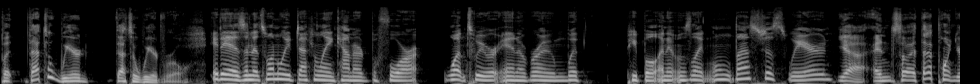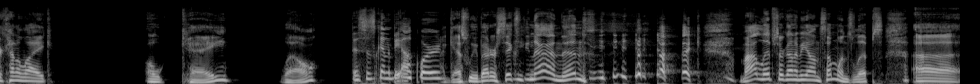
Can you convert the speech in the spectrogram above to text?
but that's a weird. That's a weird rule. It is, and it's one we've definitely encountered before. Once we were in a room with people, and it was like, well, that's just weird. Yeah, and so at that point, you're kind of like, okay, well, This is going to be awkward. I guess we better 69 then. like, my lips are going to be on someone's lips. Uh,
